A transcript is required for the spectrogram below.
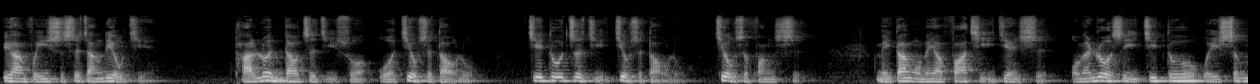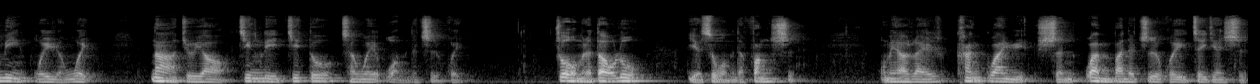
约翰福音十四章六节，他论到自己说：“我就是道路。”基督自己就是道路，就是方式。每当我们要发起一件事，我们若是以基督为生命为人位，那就要经历基督成为我们的智慧，做我们的道路，也是我们的方式。我们要来看关于神万般的智慧这件事。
